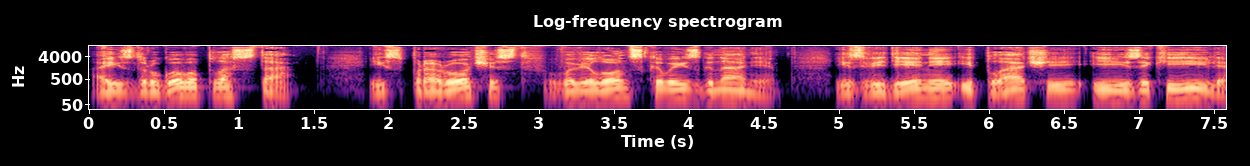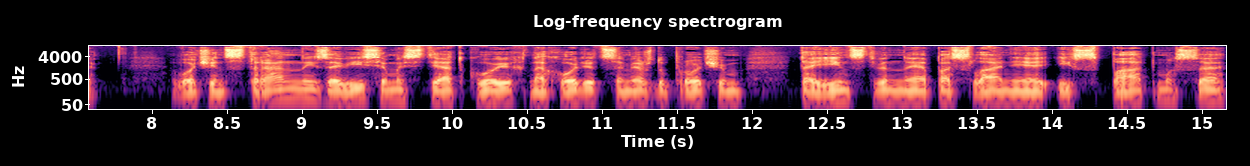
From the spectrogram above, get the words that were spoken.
а из другого пласта, из пророчеств вавилонского изгнания, из видений и плачей и Иезекииля, в очень странной зависимости от коих находится, между прочим, таинственное послание из Патмоса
